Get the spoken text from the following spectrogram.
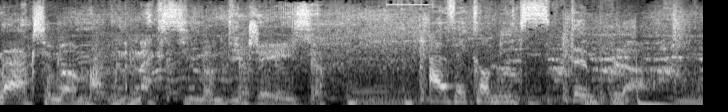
Maximum, maximum DJs. Avec en mix. Templar.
